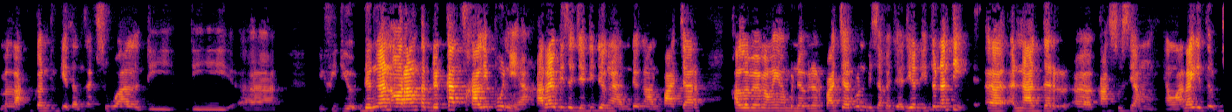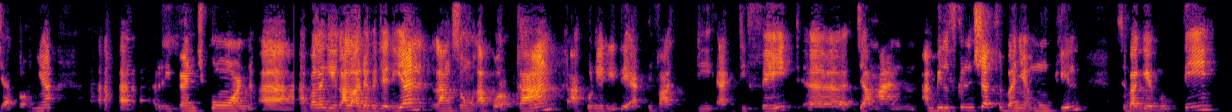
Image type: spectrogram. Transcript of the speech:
melakukan kegiatan seksual di di uh, di video dengan orang terdekat sekalipun ya. Karena bisa jadi dengan dengan pacar kalau memang yang benar-benar pacar pun bisa kejadian. Itu nanti uh, another uh, kasus yang yang mana gitu jatuhnya uh, revenge porn, uh, apalagi kalau ada kejadian langsung laporkan akunnya di deactivate, deactivate uh, jangan ambil screenshot sebanyak mungkin sebagai bukti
